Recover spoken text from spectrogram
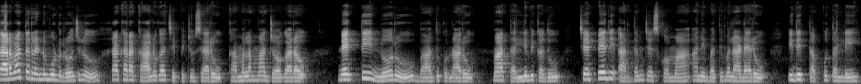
తర్వాత రెండు మూడు రోజులు రకరకాలుగా చెప్పి చూశారు కమలమ్మ జోగారావు. నెత్తి నోరు బాదుకున్నారు. మా తల్లివి కదూ చెప్పేది అర్థం చేసుకోమ్మా అని బతిమలాడారు. ఇది తప్పు తల్లి.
